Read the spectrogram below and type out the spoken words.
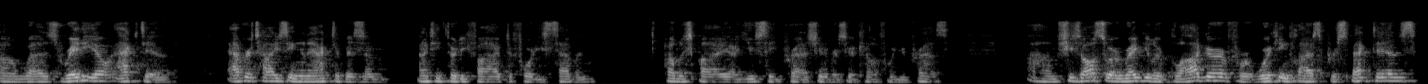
uh, was Radioactive, Advertising and Activism, 1935 to 47, published by uh, UC Press, University of California Press. Um, she's also a regular blogger for Working Class Perspectives,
